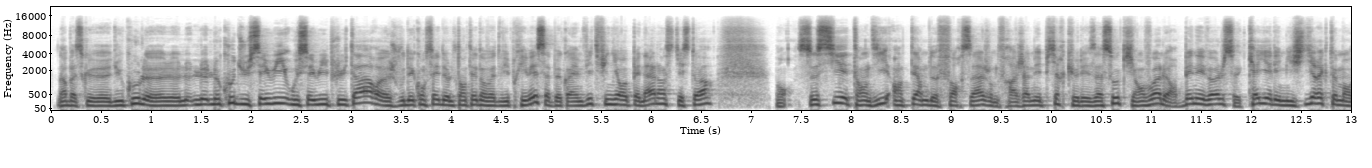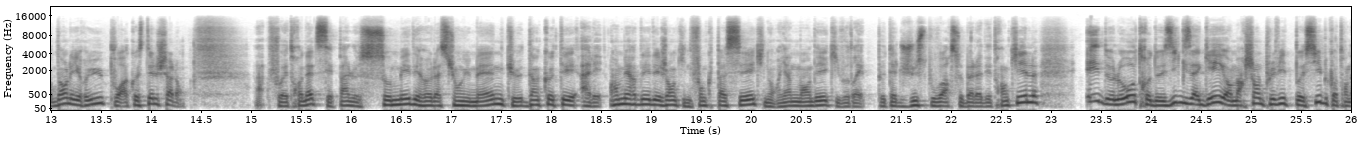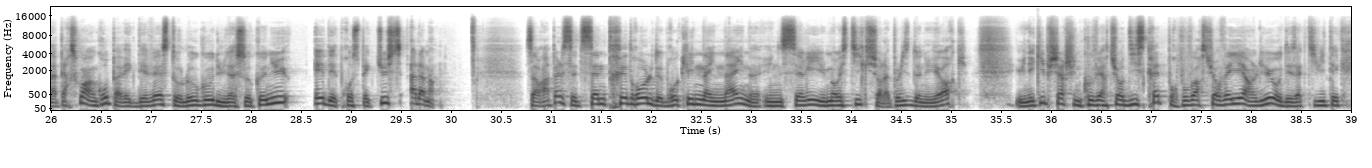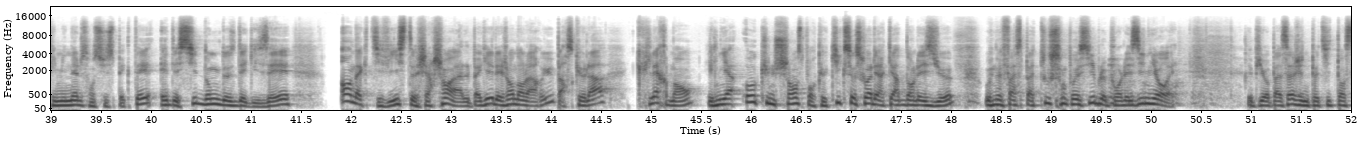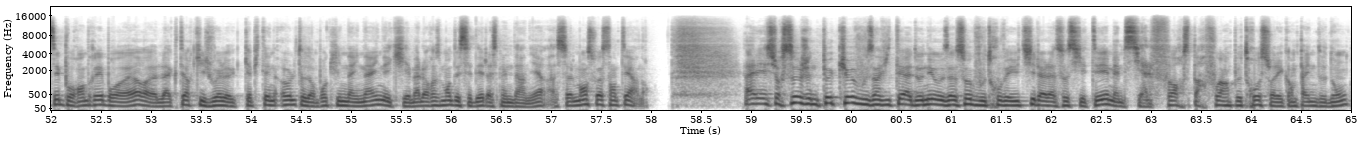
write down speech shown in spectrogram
Non, parce que du coup, le, coup du c'est oui ou c'est oui plus tard, euh, je vous déconseille de le tenter dans votre vie privée, ça peut quand même vite finir au pénal, hein, cette histoire. Bon, ceci étant dit, en termes de forçage, on ne fera jamais pire que les assos qui envoient leurs bénévoles se cailler les miches directement dans les rues pour accoster le chaland. Ah, faut être honnête, c'est pas le sommet des relations humaines que d'un côté aller emmerder des gens qui ne font que passer, qui n'ont rien demandé, qui voudraient peut-être juste pouvoir se balader tranquille, et de l'autre de zigzaguer en marchant le plus vite possible quand on aperçoit un groupe avec des vestes au logo d'une asso connue et des prospectus à la main. Ça me rappelle cette scène très drôle de Brooklyn Nine-Nine, une série humoristique sur la police de New York. Une équipe cherche une couverture discrète pour pouvoir surveiller un lieu où des activités criminelles sont suspectées et décide donc de se déguiser en activiste cherchant à alpaguer les gens dans la rue parce que là, clairement, il n'y a aucune chance pour que qui que ce soit les regarde dans les yeux ou ne fasse pas tout son possible pour les ignorer. Et puis au passage, une petite pensée pour André Broer, l'acteur qui jouait le capitaine Holt dans Brooklyn Nine-Nine et qui est malheureusement décédé la semaine dernière à seulement 61 ans. Allez, sur ce, je ne peux que vous inviter à donner aux assos que vous trouvez utiles à la société, même si elles forcent parfois un peu trop sur les campagnes de dons.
